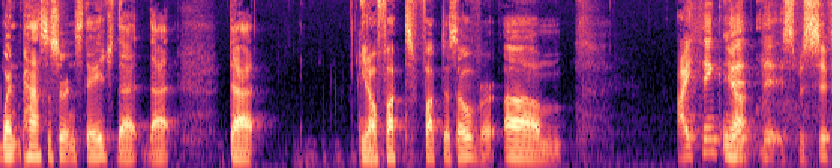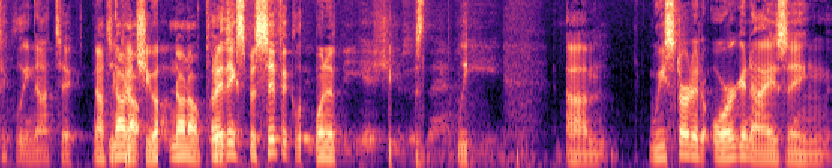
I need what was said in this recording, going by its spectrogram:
went past a certain stage that, that, that, you know, fucked, fucked us over. Um, I think Yeah. that, that specifically, not to not to No, cut no. you up, No, no, but I think specifically one of the issues is that we um, we started organizing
